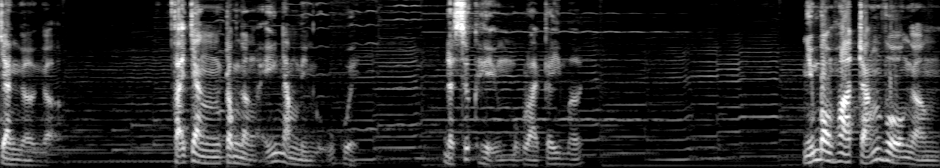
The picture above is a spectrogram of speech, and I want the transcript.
Chàng ngờ ngợ. Phải chăng trong ngần ấy năm miền ngủ quê, Đã xuất hiện một loài cây mới? Những bông hoa trắng vô ngần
